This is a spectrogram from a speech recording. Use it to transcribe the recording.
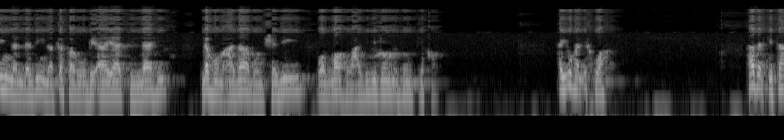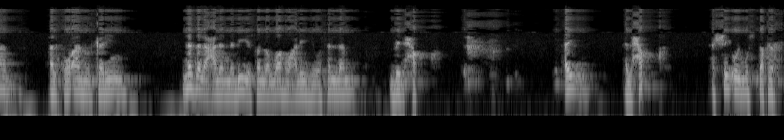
إن الذين كفروا بآيات الله لهم عذاب شديد والله عزيز ذو انتقام. أيها الإخوة هذا الكتاب القرآن الكريم نزل على النبي صلى الله عليه وسلم بالحق. أي الحق الشيء المستقر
